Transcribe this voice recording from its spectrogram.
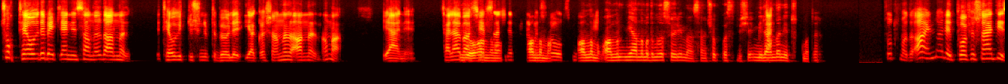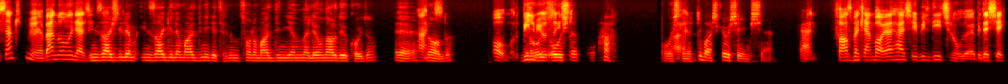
çok teoride bekleyen insanları da anlarım. Teorik düşünüp de böyle yaklaşanları anlarım ama yani Fenerbahçe Yo, anlamam, anlamam, Anlamam. Anlam, niye anlamadığımı da söyleyeyim ben sana. Çok basit bir şey. Milan'da niye tutmadı? Tutmadı. Aynen öyle. Profesyonel değilsen tutmuyor ya. Ben de ona gelecektim. Inzaghi ile, Inzaghi ile Maldini getirdim. Sonra Maldini'nin yanına Leonardo'yu koydun. E Ha, ne oldu? Olmadı. O, Bilmiyorsa o, iş işte, ha, o iş Aynen. demek ki başka bir şeymiş yani. Yani Franz Beckenbauer her şeyi bildiği için oluyor. ya. Bir de şey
